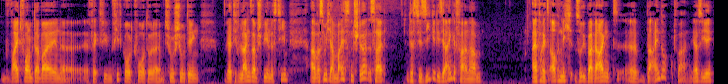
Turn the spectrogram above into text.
Weit vorne mit dabei in der effektiven Field Goal Quote oder im True Shooting, relativ langsam spielendes Team. Aber was mich am meisten stört, ist halt, dass die Siege, die sie eingefahren haben, einfach jetzt auch nicht so überragend äh, beeindruckend waren. Ja, sie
